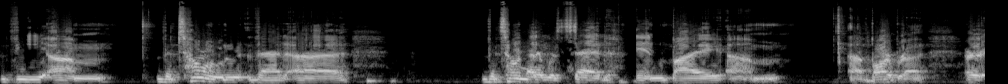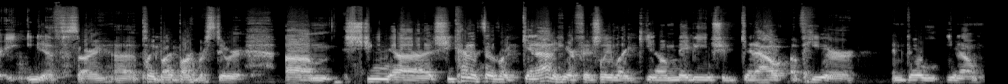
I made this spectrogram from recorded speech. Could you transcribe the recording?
the um, the tone that uh, the tone that it was said in by um, uh, Barbara or Edith, sorry, uh, played by Barbara Stuart. Um, she uh, she kind of says like, "Get out of here," officially. Like, you know, maybe you should get out of here and go, you know,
